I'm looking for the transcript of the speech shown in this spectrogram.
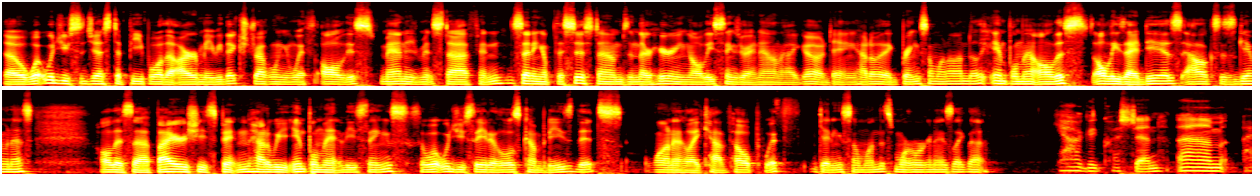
So, what would you suggest to people that are maybe like struggling with all this management stuff and setting up the systems, and they're hearing all these things right now, and they're like, "Oh, dang, how do I like bring someone on to like, implement all this, all these ideas Alex is giving us, all this uh, fire she's spitting? How do we implement these things?" So, what would you say to those companies that want to like have help with getting someone that's more organized like that? Yeah, good question. Um, I,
